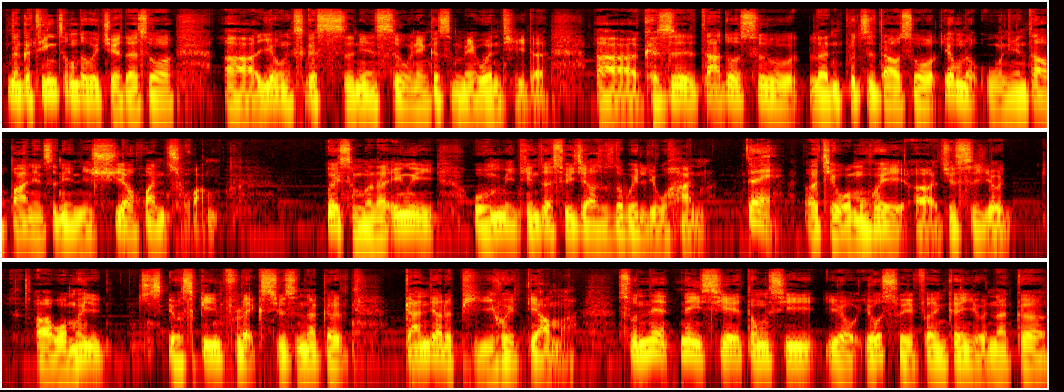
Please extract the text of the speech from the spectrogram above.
那个听众都会觉得说，呃，用这个十年、十五年可是没问题的。呃，可是大多数人不知道说，用了五年到八年之内，你需要换床。为什么呢？因为我们每天在睡觉的时候都会流汗嘛。对。而且我们会呃，就是有呃，我们有 skin flakes，就是那个干掉的皮会掉嘛。所以那那些东西有有水分跟有那个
